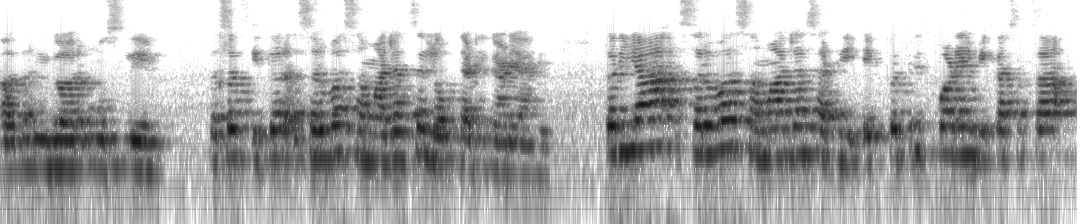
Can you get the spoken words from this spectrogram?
अ, धनगर मुस्लिम तसंच इतर सर्व समाजाचे लोक त्या ठिकाणी आहेत. तर या सर्व समाजासाठी एकत्रितपणे विकासाचा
